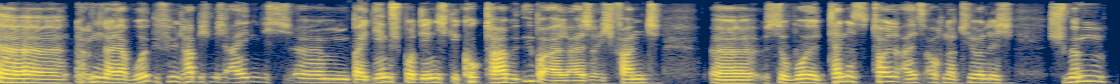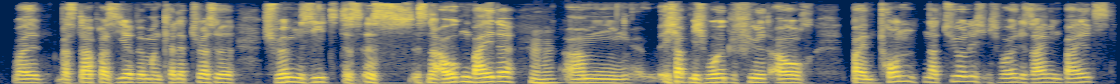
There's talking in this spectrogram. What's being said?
Äh, naja, wohlgefühlt habe ich mich eigentlich ähm, bei dem Sport, den ich geguckt habe, überall. Also ich fand äh, sowohl Tennis toll als auch natürlich Schwimmen, weil was da passiert, wenn man Caleb Dressel schwimmen sieht, das ist, ist eine Augenweide. Mhm. Ähm, ich habe mich wohlgefühlt auch beim Turnen natürlich. Ich wollte Simon Biles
